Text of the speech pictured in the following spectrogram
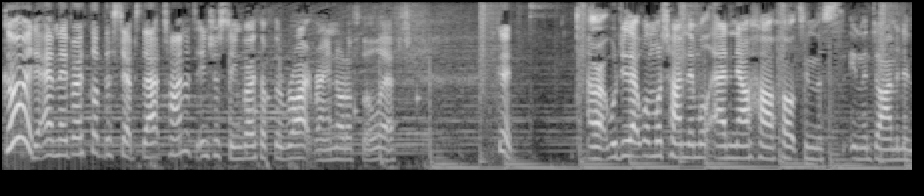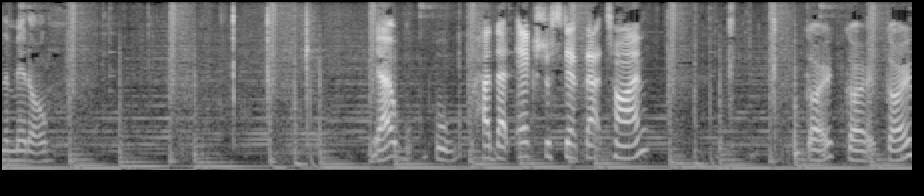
Good, and they both got the steps that time. It's interesting, both off the right rein, not off the left. Good. All right, we'll do that one more time, then we'll add in our half halts in the, in the diamond in the middle. Yeah, we'll had that extra step that time. Go, go, go.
